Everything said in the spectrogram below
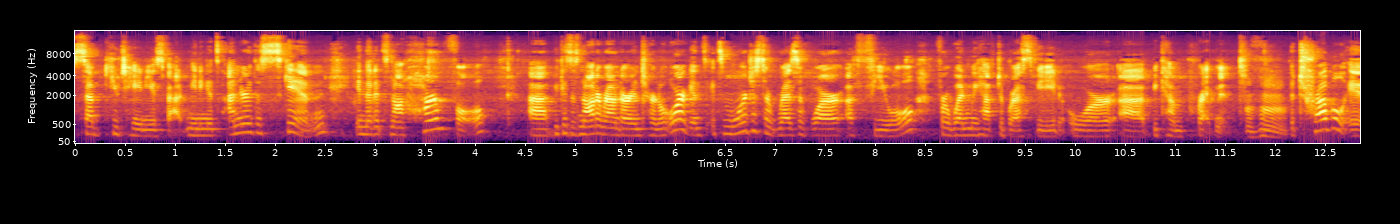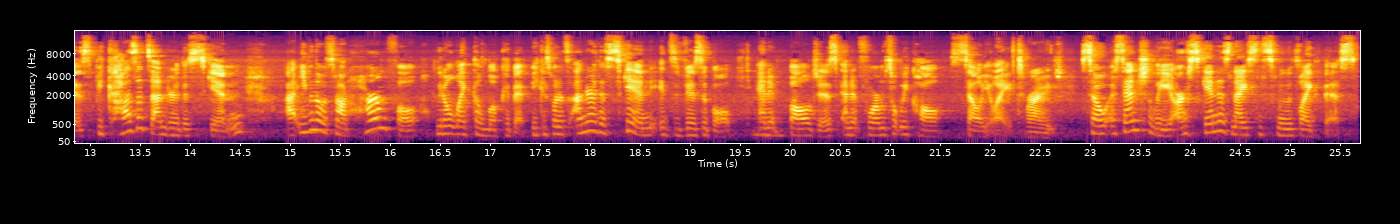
subcutaneous fat, meaning it's under the skin, in that it's not harmful. Uh, because it's not around our internal organs, it's more just a reservoir of fuel for when we have to breastfeed or uh, become pregnant. The trouble is, because it's under the skin, uh, even though it's not harmful, we don't like the look of it because when it's under the skin, it's visible and it bulges and it forms what we call cellulite. Right. So essentially, our skin is nice and smooth like this.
